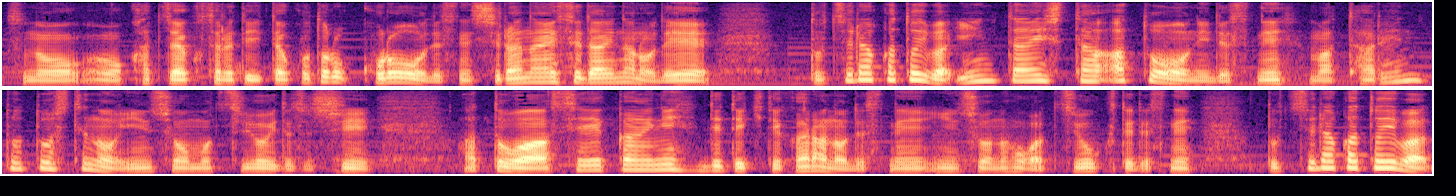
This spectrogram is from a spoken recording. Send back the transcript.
その活躍されていた頃をですね知らない世代なのでどちらかといえば引退した後にですね、まあ、タレントとしての印象も強いですしあとは政界に出てきてからのですね印象の方が強くてですねどちらかといえば、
